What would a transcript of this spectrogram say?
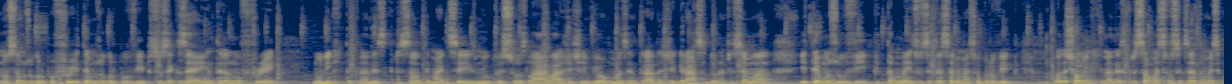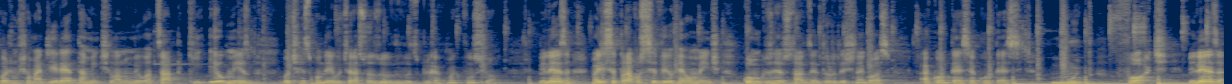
nós temos o grupo Free temos o grupo VIP. Se você quiser, entra no Free, no link que está aqui na descrição, tem mais de 6 mil pessoas lá. Lá a gente envia algumas entradas de graça durante a semana. E temos o VIP também. Se você quiser saber mais sobre o VIP, vou deixar o link aqui na descrição. Mas se você quiser também, você pode me chamar diretamente lá no meu WhatsApp, que eu mesmo vou te responder, vou tirar suas dúvidas, vou te explicar como é que funciona. Beleza? Mas isso é para você ver realmente como que os resultados dentro deste negócio acontecem, acontece muito forte. Beleza?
